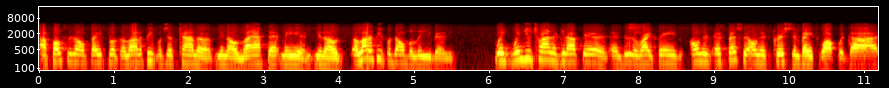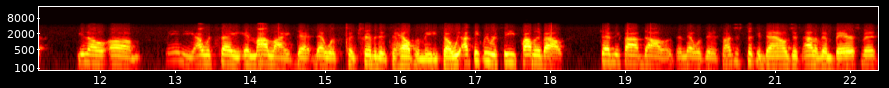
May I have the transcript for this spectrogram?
I posted on Facebook. A lot of people just kind of, you know, laughed at me, and you know, a lot of people don't believe in when when you're trying to get out there and, and do the right things on this, especially on this Christian-based walk with God. You know, um, many I would say in my life that that was contributed to helping me. So we, I think we received probably about seventy-five dollars, and that was it. So I just took it down just out of embarrassment,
